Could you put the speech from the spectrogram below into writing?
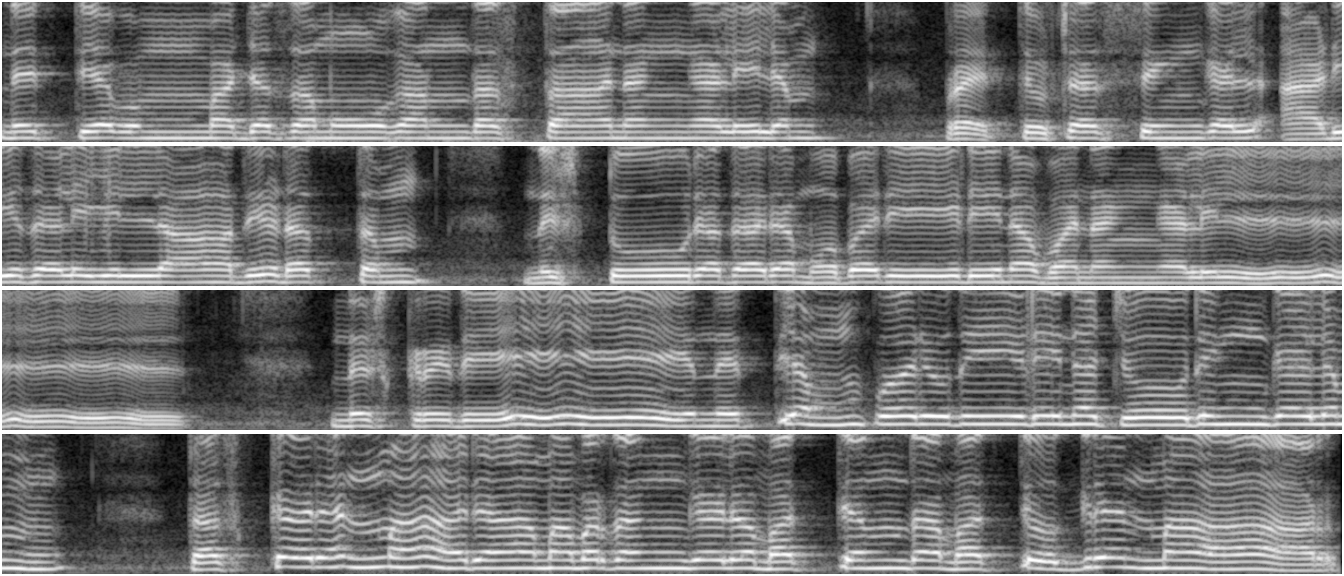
നിത്യവും മജസമൂഹന്തസ്ഥാനങ്ങളിലും പ്രത്യുഷസിങ്കൽ അടിതളിയില്ലാതിടത്തം നിഷ്ഠൂരതരമുപരീടിന വനങ്ങളിൽ നിഷ്കൃതി നിത്യം പൊരുതീടിന ചോദിങ്കലും തസ്കരന്മാരാമവർതങ്കലും അത്യന്തമത്യുഗ്രന്മാർ.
